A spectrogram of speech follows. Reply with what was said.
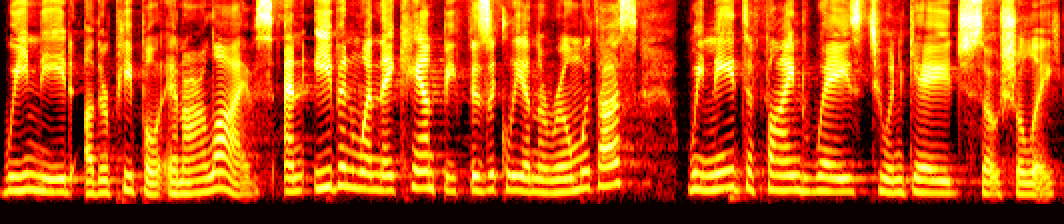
We need other people in our lives. And even when they can't be physically in the room with us, we need to find ways to engage socially.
